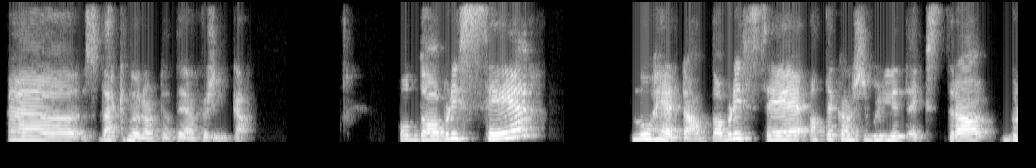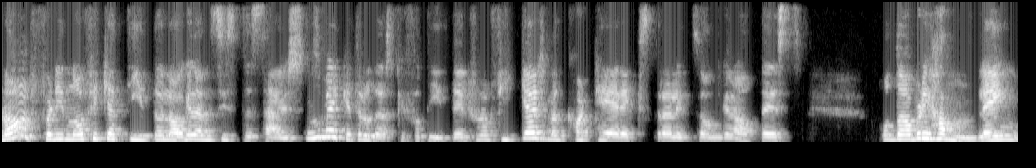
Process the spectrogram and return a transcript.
Uh, så det er ikke noe rart at jeg er forsinka. Og da blir C noe helt annet. Da blir C at jeg kanskje blir litt ekstra glad, fordi nå fikk jeg tid til å lage den siste sausen som jeg ikke trodde jeg skulle få tid til. For da fikk jeg liksom et kvarter ekstra litt sånn gratis. Og da blir handling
